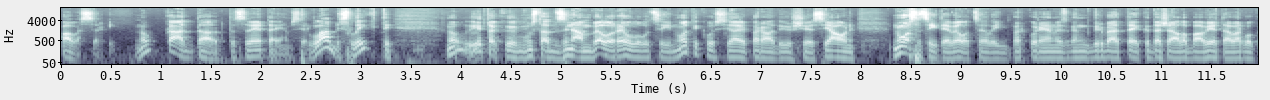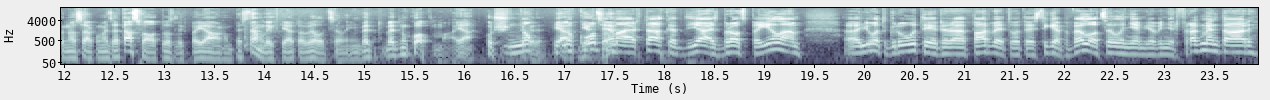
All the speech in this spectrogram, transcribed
pavasarī. Nu, kāda tā, tas vērtējums ir? Labi, slikti. Nu, ir tā, mums tāda zināmā velo revolūcija notikusi, jā, ir parādījušies jauni nosacītie veloceliņi, par kuriem es gan gribētu teikt, ka dažā labā vietā varbūt no sākuma vajadzētu asfaltu uzlikt pa jaunu, un pēc tam likt jā, to veloceliņu. Bet, bet nu, kopumā, jā, kurš nu, tagad, jā, nu, ģirds, kopumā jā? ir tā, ka, jā, es braucu pa ielām, ļoti grūti ir pārvietoties tikai pa veloceliņiem, jo viņi ir fragmentāri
